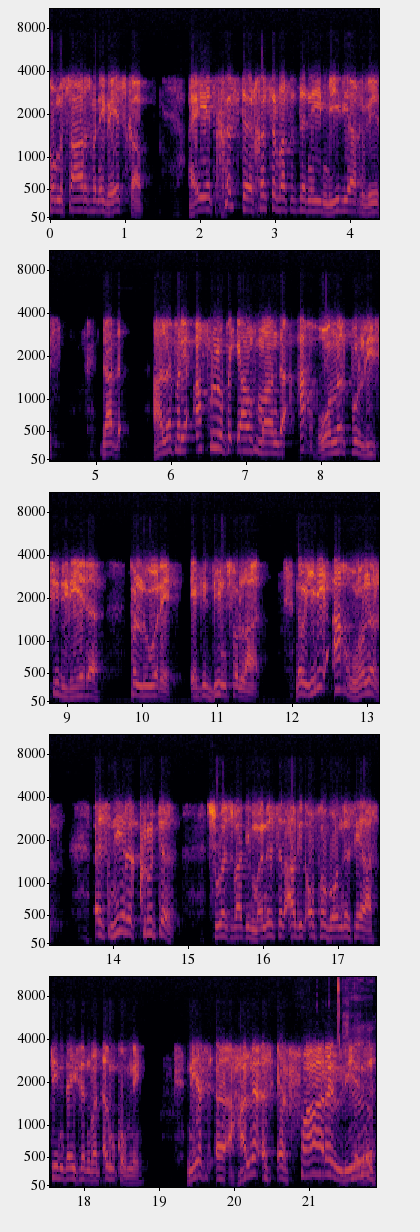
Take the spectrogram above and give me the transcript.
kommissaris van die Weskaap, hy het gister gister was dit in die media gewees dat hulle vir die afgelope 11 maande 800 polisielede verloor het, het die diens verlaat. Nou hierdie 800 is nie rekrutte soos wat die minister altyd opgewonde sê as 10000 wat inkom nie. Nee, uh, hulle is ervare lede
